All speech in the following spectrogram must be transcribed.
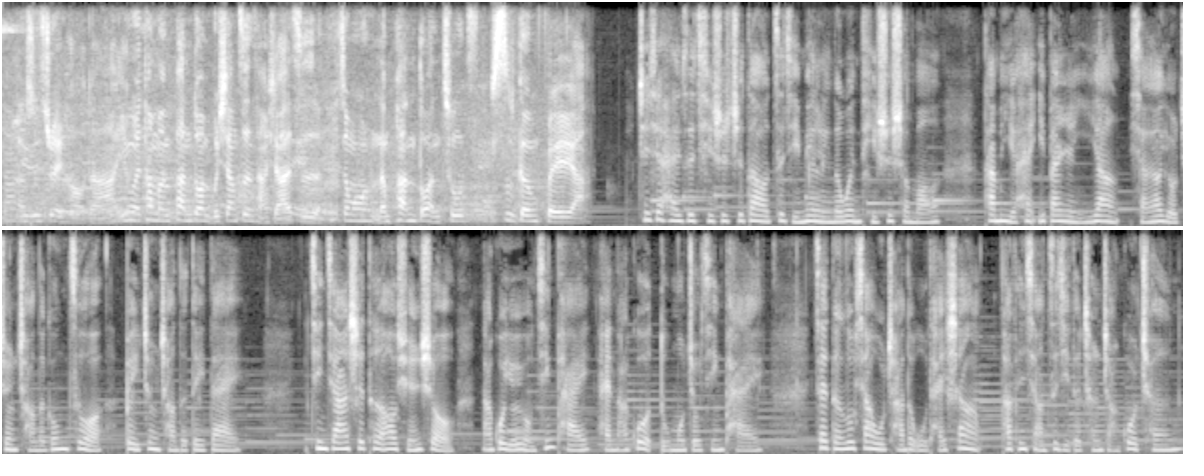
当然是最好的啊，因为他们判断不像正常小孩子这么能判断出是跟非呀。这些孩子其实知道自己面临的问题是什么，他们也和一般人一样，想要有正常的工作，被正常的对待。静佳是特奥选手，拿过游泳金牌，还拿过独木舟金牌。在等路下午茶的舞台上，他分享自己的成长过程，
